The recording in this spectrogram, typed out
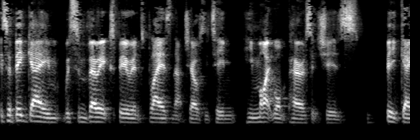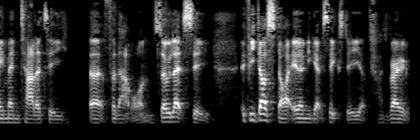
it's a big game with some very experienced players in that Chelsea team. He might want Perisic's big game mentality uh, for that one. So let's see. If he does start, he'll only get 60. I very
